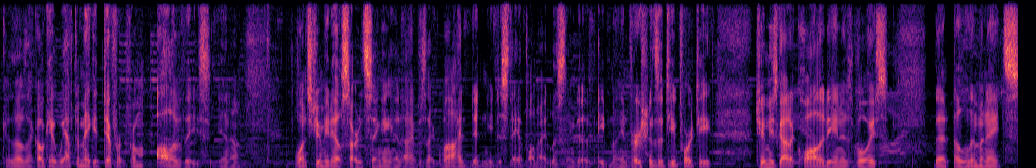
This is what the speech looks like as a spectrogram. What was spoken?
Because I was like, okay, we have to make it different from all of these, you know. Once Jimmy Dale started singing it, I was like, well, I didn't need to stay up all night listening to 8 million versions of Deportee. Jimmy's got a quality in his voice that eliminates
